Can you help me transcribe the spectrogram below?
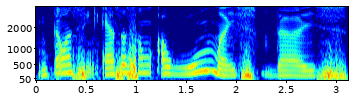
Então, assim, essas são algumas das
